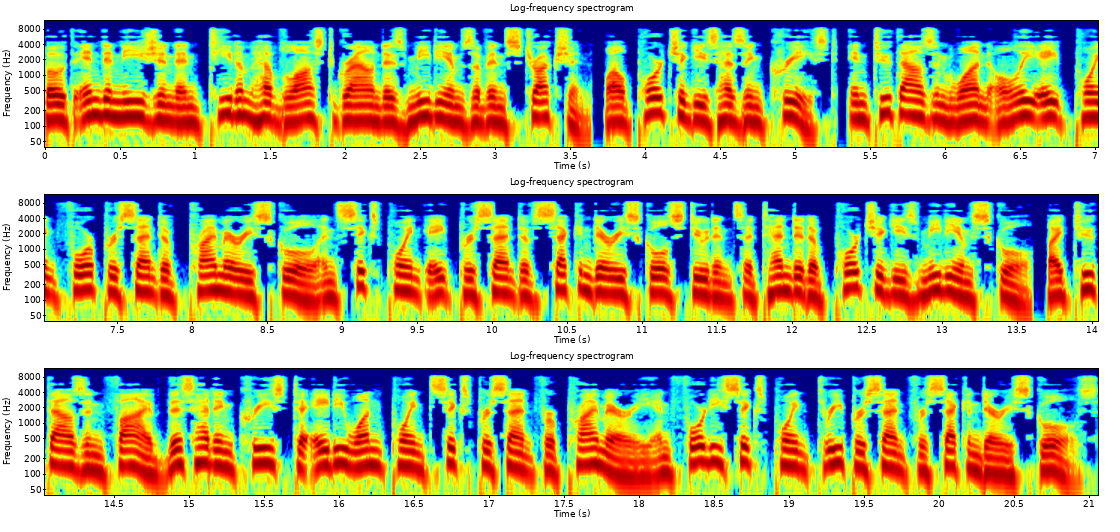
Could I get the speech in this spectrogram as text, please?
both Indonesian and Tetum have lost ground as mediums of instruction, while Portuguese has increased. In 2001, only 8.4% of primary school and 6.8% of secondary school students attended a Portuguese medium school. By 2005, this had increased to 81.6% for primary and 46.3% for secondary schools.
